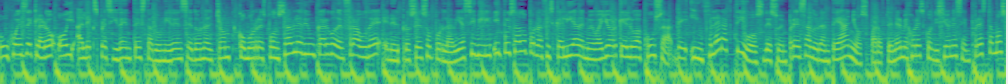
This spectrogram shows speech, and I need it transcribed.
Un juez declaró hoy al expresidente estadounidense Donald Trump como responsable de un cargo de fraude en el proceso por la vía civil impulsado por la Fiscalía de Nueva York que lo acusa de inflar activos de su empresa durante años para obtener mejores condiciones en préstamos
